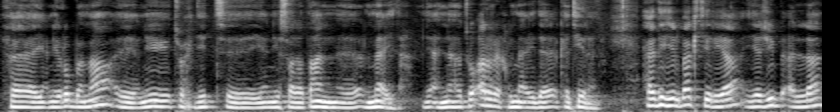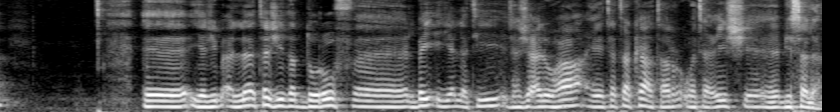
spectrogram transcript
فيعني ربما يعني تحدث يعني سرطان المعدة لأنها تؤرق المعدة كثيرا. هذه البكتيريا يجب ألا يجب ألا تجد الظروف البيئية التي تجعلها تتكاثر وتعيش بسلام.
